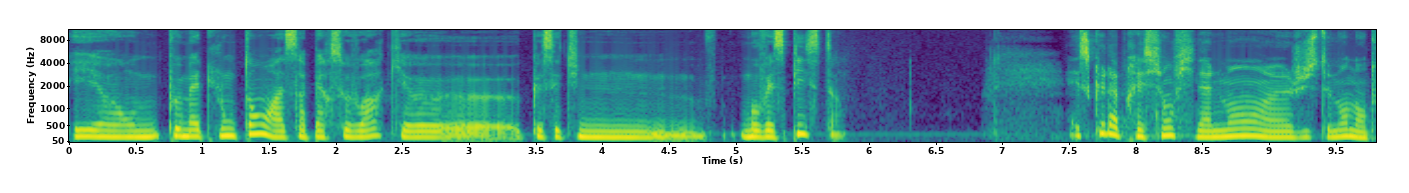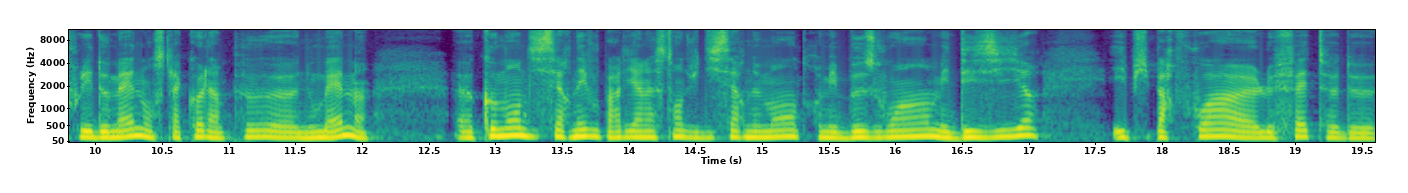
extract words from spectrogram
Et euh, on peut mettre longtemps à s'apercevoir que, que c'est une mauvaise piste. Est-ce que la pression, finalement, euh, justement, dans tous les domaines, on se la colle un peu euh, nous-mêmes? Comment discerner? Vous parliez à l'instant du discernement entre mes besoins, mes désirs, et puis parfois le fait de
